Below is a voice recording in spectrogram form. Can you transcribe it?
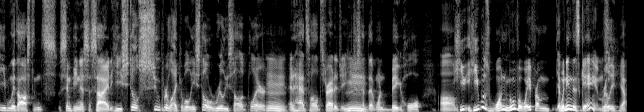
even with Austin's simpiness aside, he's still super likable. He's still a really solid player and had solid strategy. He just had that one big hole. Um, He he was one move away from winning this game. really, yeah.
